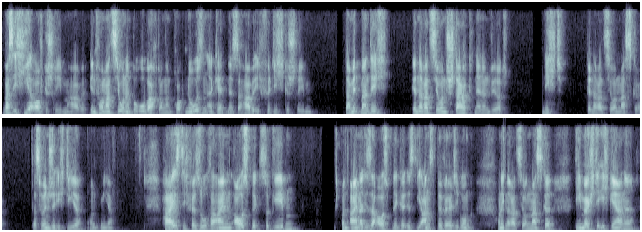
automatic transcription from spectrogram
was ich hier aufgeschrieben habe, Informationen, Beobachtungen, Prognosen, Erkenntnisse, habe ich für dich geschrieben, damit man dich Generation Stark nennen wird, nicht Generation Maske. Das wünsche ich dir und mir. Heißt, ich versuche einen Ausblick zu geben und einer dieser Ausblicke ist die Angstbewältigung und die Generation Maske, die möchte ich gerne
